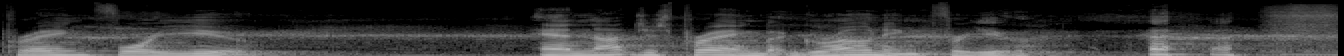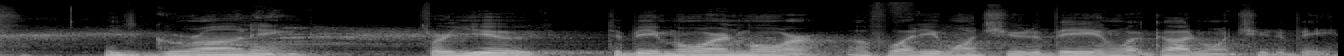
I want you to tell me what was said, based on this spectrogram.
praying for you. And not just praying, but groaning for you. He's groaning for you to be more and more of what He wants you to be and what God wants you to be.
